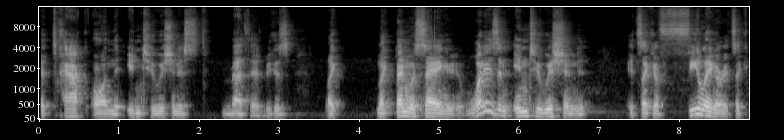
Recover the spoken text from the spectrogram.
attack on the intuitionist method. Because like like ben was saying what is an intuition? It's like a feeling or it's like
